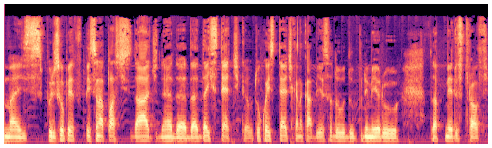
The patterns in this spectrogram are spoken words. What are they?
mas por isso que eu pensei na plasticidade, né? Da, da, da estética. Eu tô com a estética na cabeça do, do primeiro, da primeira estrofe.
